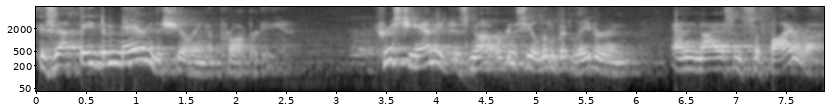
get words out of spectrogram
is that they demand the sharing of property. Christianity does not. We're going to see a little bit later in Ananias and Sapphira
